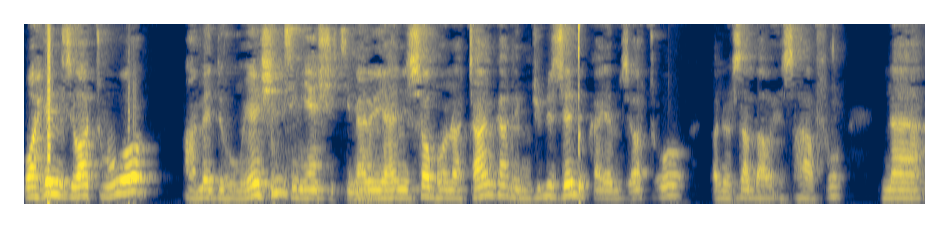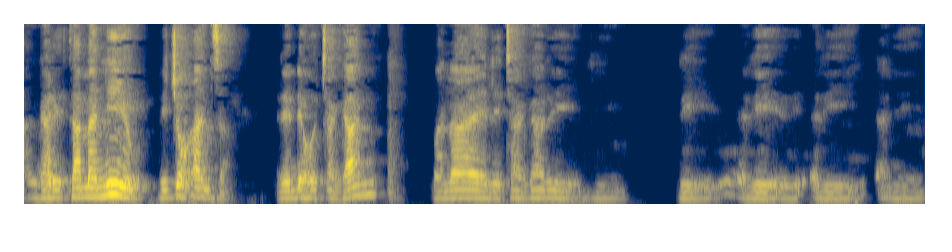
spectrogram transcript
wahemzi watu huo Ahmed humwenshi timyenshi timya gari yani sobo na tanga limjulizeni kaya mzee watu wanozamba wa sahafu na ngari tamanio lijohanza rendeho tangani. Manaye le tangari li li li li li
